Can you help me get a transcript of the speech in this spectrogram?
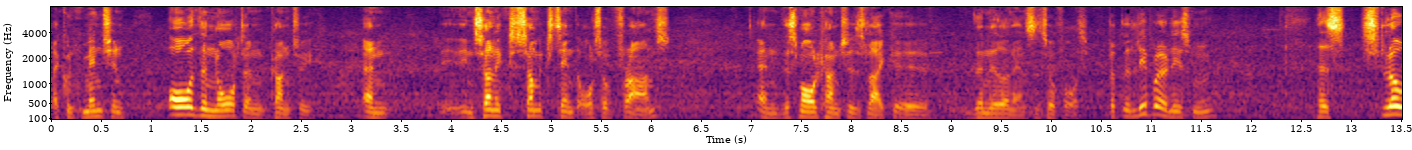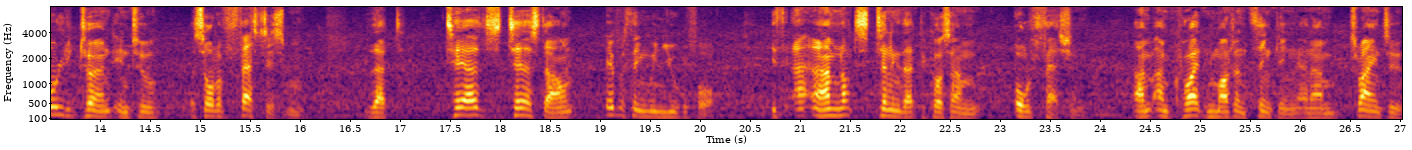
I could mention all the northern countries, and in some, some extent also France, and the small countries like uh, the Netherlands and so forth. But the liberalism has slowly turned into a sort of fascism that tears, tears down everything we knew before. It's, I, I'm not telling that because I'm old fashioned. I'm, I'm quite modern thinking and I'm trying to,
